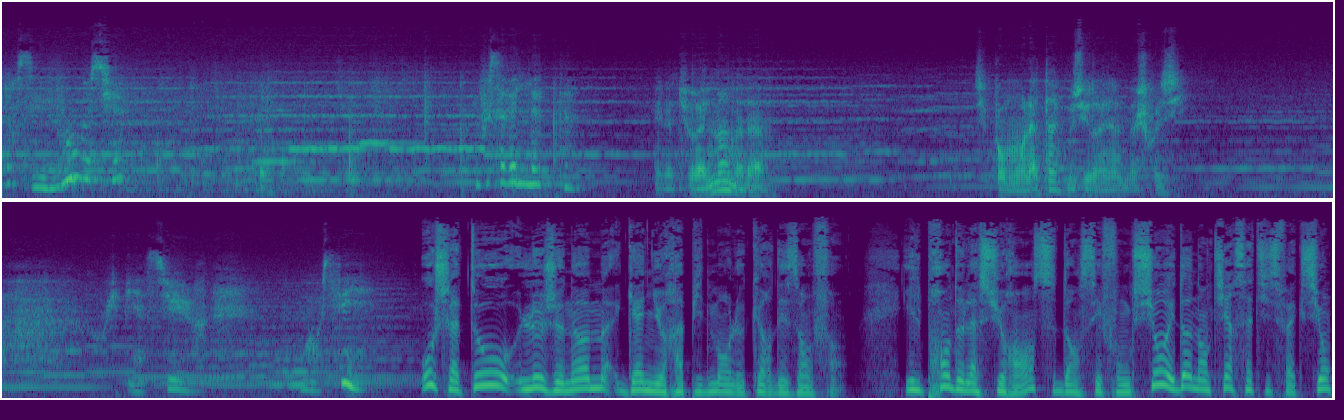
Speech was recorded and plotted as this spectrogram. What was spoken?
Alors c'est vous, monsieur? Vous savez le latin? Et naturellement, madame. C'est pour mon latin que M. de Rênal m'a choisi. Oui, bien sûr. Moi aussi. Au château, le jeune homme gagne rapidement le cœur des enfants. Il prend de l'assurance dans ses fonctions et donne entière satisfaction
